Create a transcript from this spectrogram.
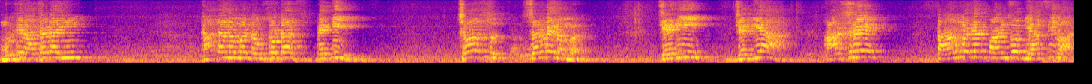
મુજે રાચરડાની ખાતા નંબર નવસો દસ પૈકી છ સર્વે નંબર. જેની જગ્યા આશરે ત્રાણું હજાર પાંચસો બ્યાસી વાર,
